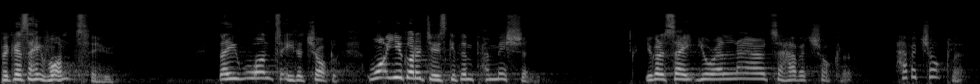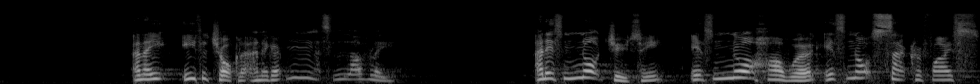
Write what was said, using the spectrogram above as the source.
because they want to. They want to eat a chocolate. What you've got to do is give them permission. You've got to say, you're allowed to have a chocolate. Have a chocolate. And they eat a chocolate and they go, mmm, that's lovely. And it's not duty. It's not hard work. It's not sacrifice.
